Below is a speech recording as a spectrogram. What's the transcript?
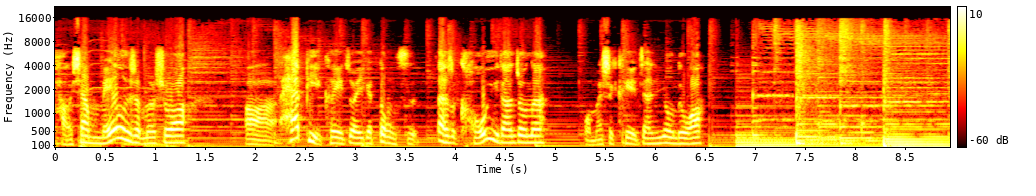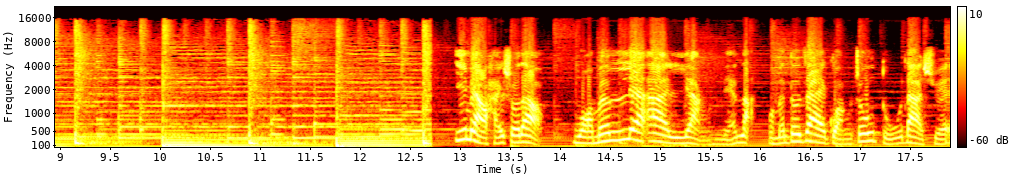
好像没有什么说啊 happy 可以做一个动词，但是口语当中呢，我们是可以这样用的哦。一秒还说到，我们恋爱两年了，我们都在广州读大学，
